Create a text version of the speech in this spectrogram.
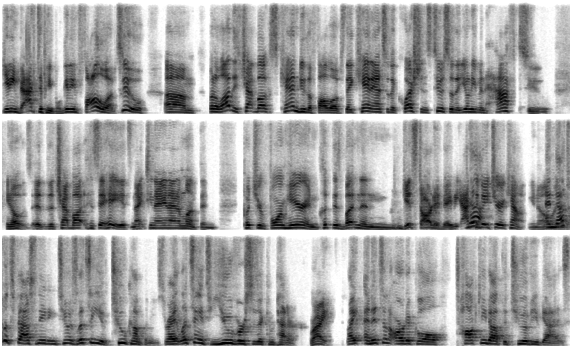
getting back to people, getting follow up too. Um, but a lot of these chatbots can do the follow ups. They can answer the questions too, so that you don't even have to. You know, the chatbot can say, "Hey, it's 19.99 a month," and put your form here and click this button and get started, baby. Activate your account. You know, And that's what's fascinating too is let's say you have two companies, right? Let's say it's you versus a competitor, right. right? And it's an article talking about the two of you guys.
